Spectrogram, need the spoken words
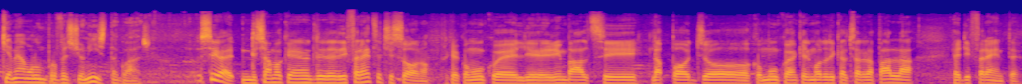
chiamiamolo un professionista quasi? Sì, beh, diciamo che le differenze ci sono, perché comunque i rimbalzi, l'appoggio, comunque anche il modo di calciare la palla è differente,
